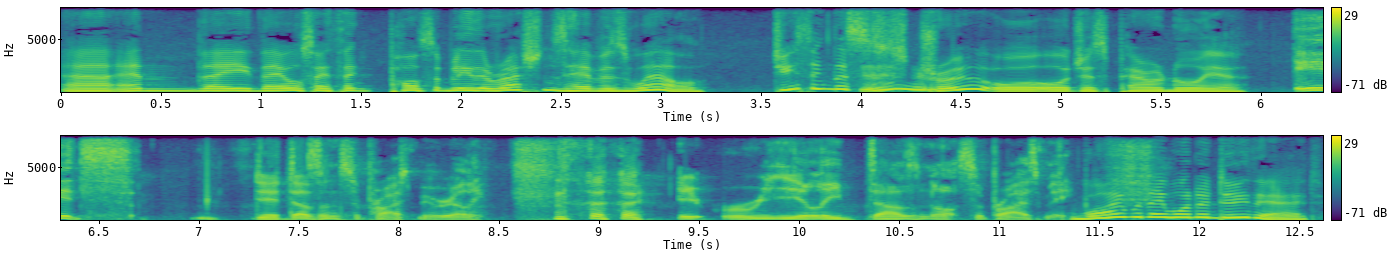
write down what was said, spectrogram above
Uh, and they they also think possibly the Russians have as well. Do you think this is true or, or just paranoia? it's it doesn't surprise me really. it really does not surprise me. Why would they want to do that?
